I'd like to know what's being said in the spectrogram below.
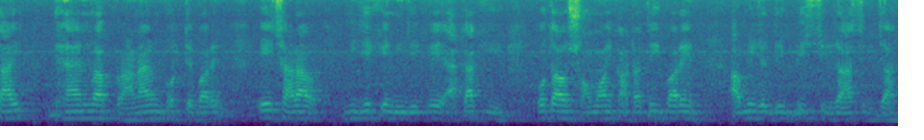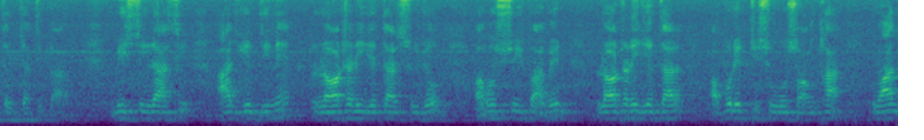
তাই ধ্যান বা প্রাণায়াম করতে পারেন। এছাড়াও নিজেকে নিজেকে একাকী, কোথাও সময় কাটাতেই পারেন। আপনি যদি বৃশ্চিক রাশির জাতক জাতিকা। বৃশ্চিক রাশি আজকের দিনে লটারি জেতার সুযোগ অবশ্যই পাবেন। লটারি জেতার অপর একটি শুভ সংখ্যা one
